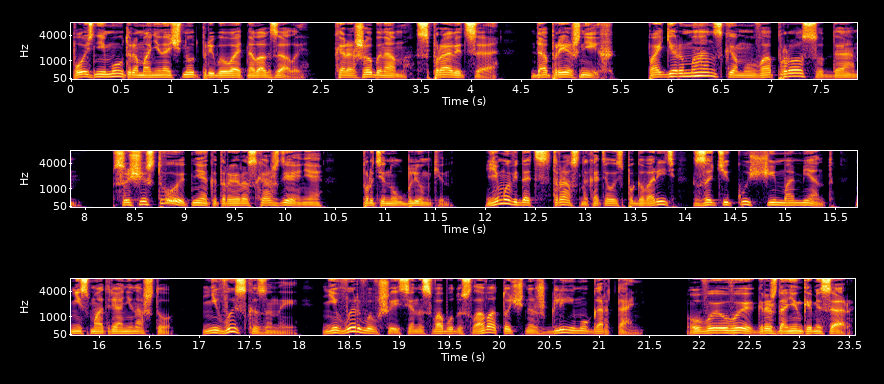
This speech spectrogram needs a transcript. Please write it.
Поздним утром они начнут прибывать на вокзалы. Хорошо бы нам справиться до прежних». «По германскому вопросу, да. Существуют некоторые расхождения», — протянул Блюмкин. Ему, видать, страстно хотелось поговорить за текущий момент, несмотря ни на что. Невысказанные, не вырвавшиеся на свободу слова точно жгли ему гортань. «Увы, увы, гражданин комиссар,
